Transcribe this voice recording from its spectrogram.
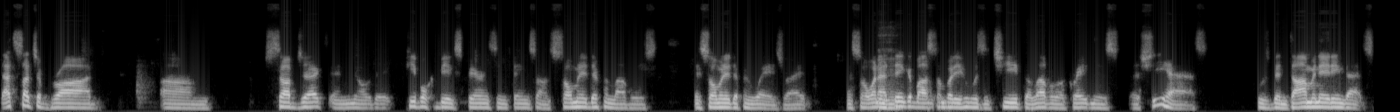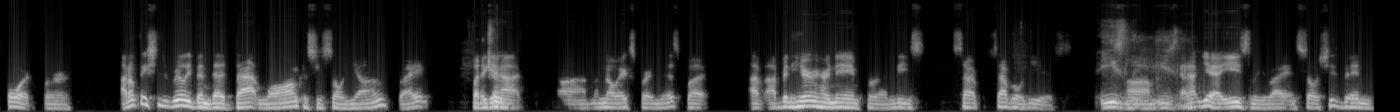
that's such a broad um, subject, and you know, that people could be experiencing things on so many different levels in so many different ways, right? And so, when I Mhm. think about somebody who has achieved the level of greatness that she has, who's been dominating that sport for, I don't think she's really been that that long because she's so young, right? But again, True. I, um, I'm no expert in this, but I've, I've been hearing her name for at least se- several years. Easily, Um, easily. I- yeah, easily, right? And so she's been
